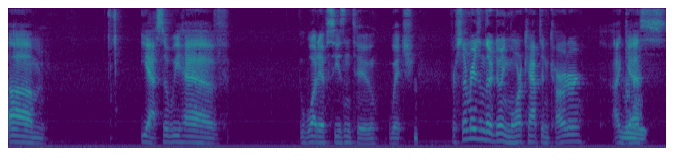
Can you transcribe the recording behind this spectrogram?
um, yeah, so we have What If season two, which for some reason they're doing more Captain Carter. I Right. guess.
